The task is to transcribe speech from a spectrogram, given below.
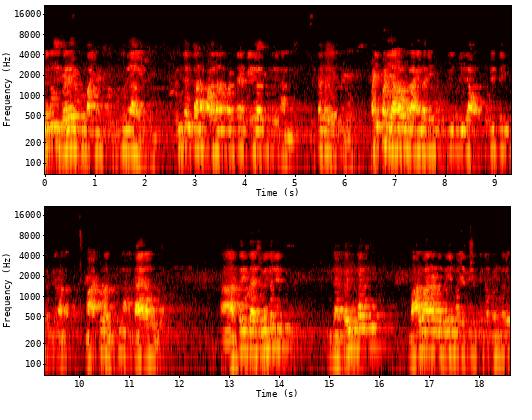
மிகவும் வேலைவாய்ப்பு மையம் உறுதுணையாக இருக்கும். பெண்களுக்கான பலதரப்பட்ட வேலைவாய்ப்புகளை நான் திட்டங்களை வைத்துள்ளோம் படிப்படியாக உங்கள் அனைவரையும் ஒரு சிறுதொழிலாக தொழில் செய்யும் பெண்களாக மாற்றுவதற்கு நாங்கள் தயாராக உள்ளோம் அடுத்து இந்த சுயதொழில் இந்த பெண்கள் வாழ்வாதார உரிய மையத்தில் இருக்கின்ற பெண்களை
